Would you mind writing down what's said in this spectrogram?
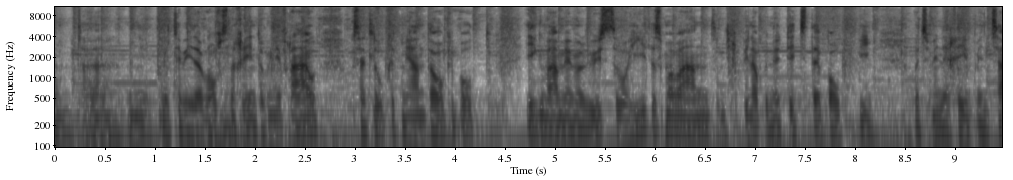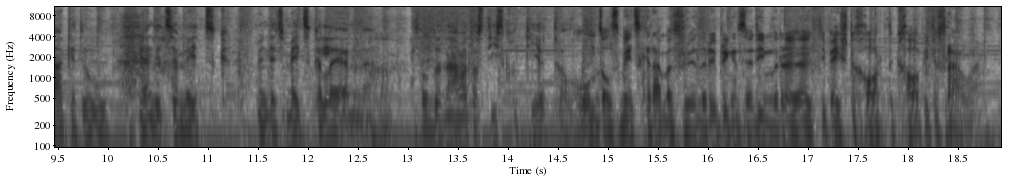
und äh, meine mittlerweile erwachsene Kinder und meine Frau, und gesagt, schaut, wir haben ein Angebot. Irgendwann müssen wir wissen, wohin das wir wollen. Und ich bin aber nicht jetzt der Papi, der jetzt meinen Kindern sagen du, wir haben jetzt einen Metzger, wir müssen jetzt Metzger lernen. Aha. Sondern dann haben wir das diskutiert. Halt. Und als Metzger hat man früher übrigens nicht immer äh, die besten Karten gehabt bei den Frauen.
